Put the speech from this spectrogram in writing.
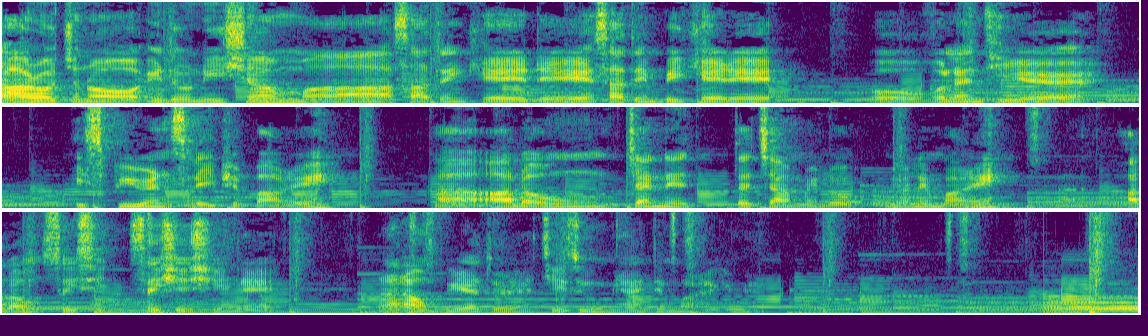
ဒါကတော့ကျွန်တော်အင်ဒိုနီးရှားမှာစာသင်ခဲ့တဲ့စာသင်ပေးခဲ့တဲ့ဟို volunteer experience လေးဖြစ်ပါတယ်အာအားလုံးကြိုက်နေတက်ကြမယ်လို့မျှော်လင့်ပါတယ်အားလုံးစိတ်စိတ်ရှိရှိနဲ့နားထောင်ပေးရတဲ့အတွက်ကျေးဇူးအများကြီးတင်ပါတယ်ခင်ဗျာ you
